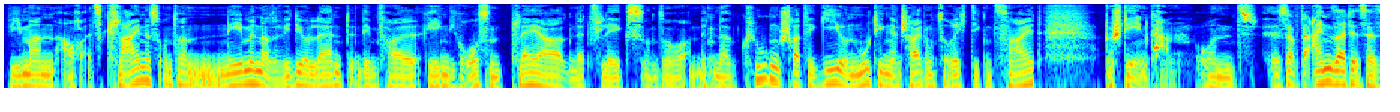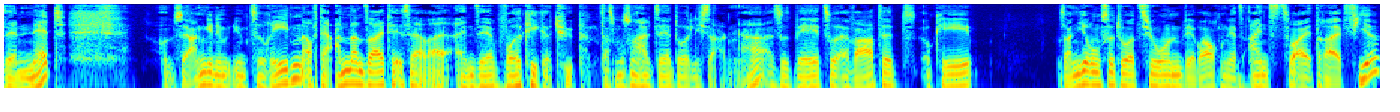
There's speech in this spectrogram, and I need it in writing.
wie man auch als kleines Unternehmen, also Videoland in dem Fall, gegen die großen Player, Netflix und so, mit einer klugen Strategie und mutigen Entscheidung zur richtigen Zeit bestehen kann. Und es auf der einen Seite ist er sehr nett sehr angenehm mit ihm zu reden. Auf der anderen Seite ist er aber ein sehr wolkiger Typ. Das muss man halt sehr deutlich sagen. Ja? Also wer jetzt so erwartet, okay, Sanierungssituation, wir brauchen jetzt eins, zwei, drei, vier.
